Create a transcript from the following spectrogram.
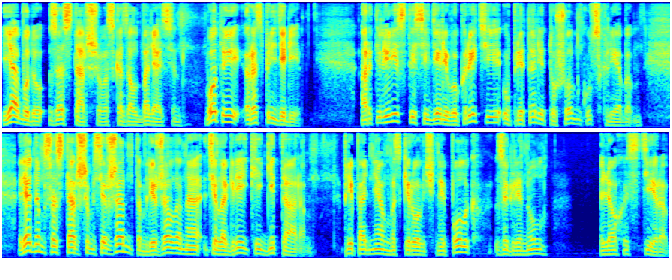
«Я буду за старшего», — сказал Балясин. «Вот и распредели». Артиллеристы сидели в укрытии, уплетали тушенку с хлебом. Рядом со старшим сержантом лежала на телогрейке гитара. Приподняв маскировочный полог, заглянул Леха Стира.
